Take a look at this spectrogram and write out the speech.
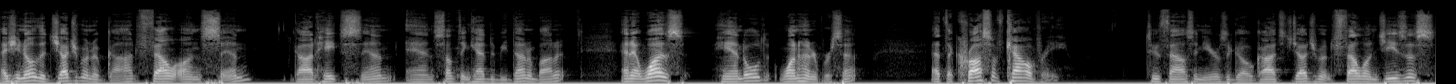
As you know, the judgment of God fell on sin. God hates sin, and something had to be done about it. And it was handled 100% at the cross of Calvary 2,000 years ago. God's judgment fell on Jesus.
